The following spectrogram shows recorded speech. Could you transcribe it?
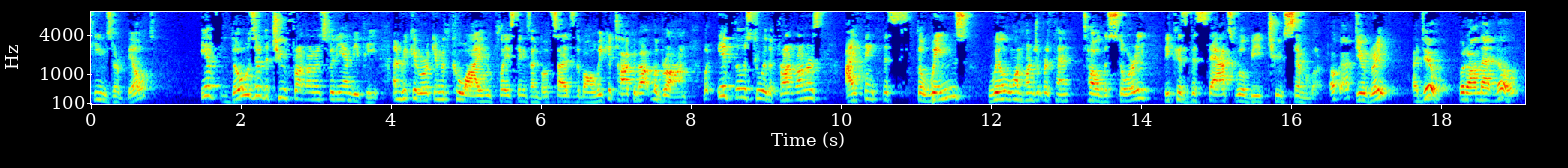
teams are built, if those are the two frontrunners for the MVP, and we could work in with Kawhi, who plays things on both sides of the ball, we could talk about LeBron, but if those two are the frontrunners, I think this, the wins will 100% tell the story because the stats will be too similar. Okay. Do you agree? I do. But on that note,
